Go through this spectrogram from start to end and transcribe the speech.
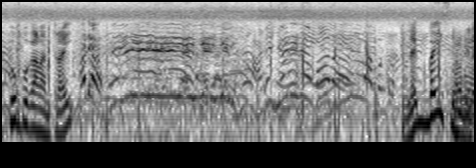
ஸ்கூப்புக்கான try leg bye single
